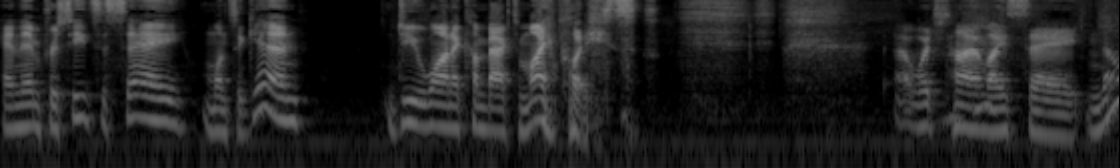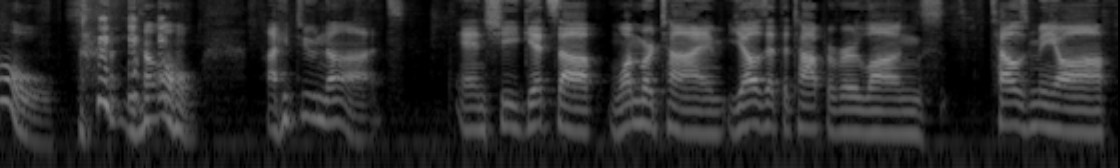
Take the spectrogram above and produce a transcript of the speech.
and then proceeds to say, once again, Do you want to come back to my place? At which time I say, No, no, I do not. And she gets up one more time, yells at the top of her lungs, tells me off,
